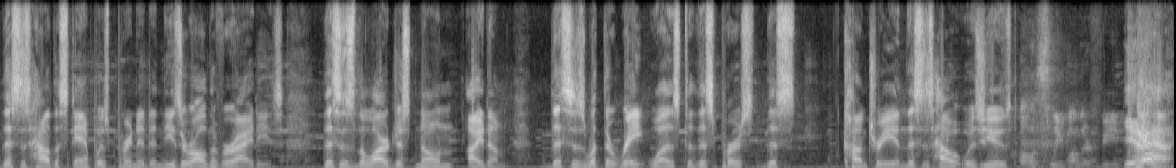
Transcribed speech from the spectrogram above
this is how the stamp was printed and these are all the varieties this is the largest known item this is what the rate was to this person this country and this is how it was used Fall asleep on their feet. yeah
